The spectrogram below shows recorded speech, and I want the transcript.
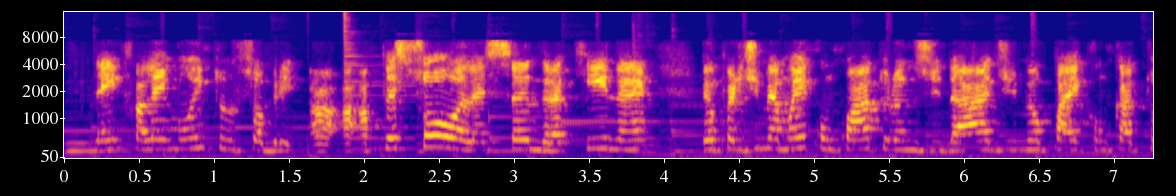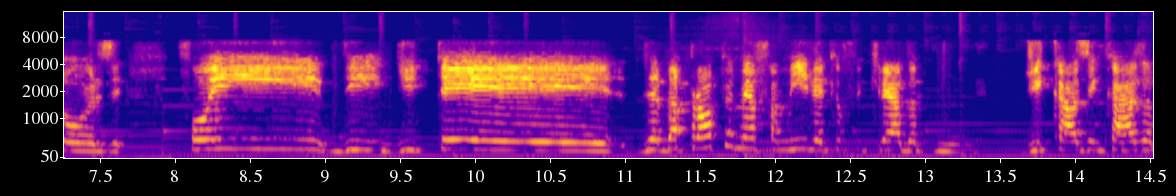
nem falei muito sobre a, a, pessoa Alessandra aqui, né? Eu perdi minha mãe com 4 anos de idade, meu pai com 14. Foi de, de ter, de, da própria minha família, que eu fui criada de casa em casa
